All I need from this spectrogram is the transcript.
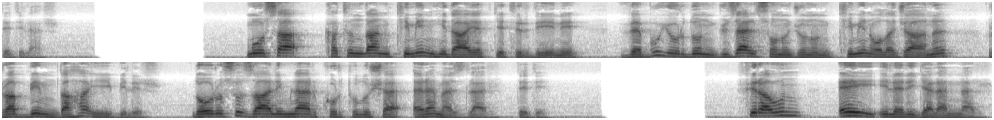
dediler. Musa katından kimin hidayet getirdiğini ve bu yurdun güzel sonucunun kimin olacağını Rabbim daha iyi bilir. Doğrusu zalimler kurtuluşa eremezler dedi. Firavun, ey ileri gelenler!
